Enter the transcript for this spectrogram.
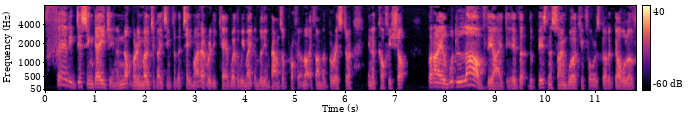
fairly disengaging and not very motivating for the team. I don't really care whether we make a million pounds of profit or not if I'm a barista in a coffee shop. But I would love the idea that the business I'm working for has got a goal of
